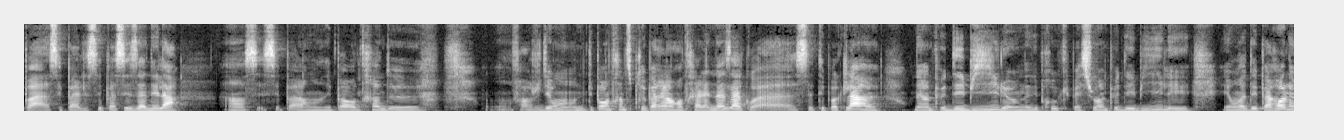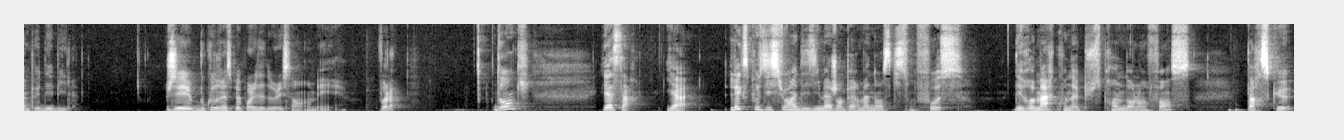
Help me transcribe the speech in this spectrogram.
pas, c'est pas, c'est pas ces années-là. Hein. c'est pas, on n'est pas en train de, enfin, je veux dire, on n'était pas en train de se préparer à rentrer à la NASA, quoi. À cette époque-là, on est un peu débile, on a des préoccupations un peu débiles et, et on a des paroles un peu débiles. J'ai beaucoup de respect pour les adolescents, hein, mais voilà. Donc, il y a ça. Il y a l'exposition à des images en permanence qui sont fausses, des remarques qu'on a pu se prendre dans l'enfance, parce que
